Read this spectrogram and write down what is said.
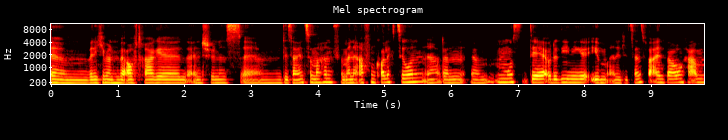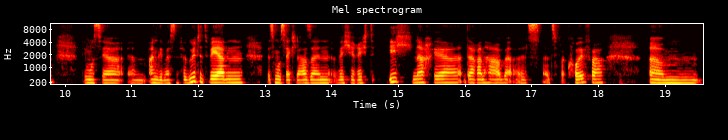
ähm, wenn ich jemanden beauftrage, ein schönes ähm, Design zu machen für meine Affenkollektion, ja, dann ähm, muss der oder diejenige eben eine Lizenzvereinbarung haben. Die muss ja ähm, angemessen vergütet werden. Es muss ja klar sein, welche Rechte ich nachher daran habe als, als Verkäufer. Ähm,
